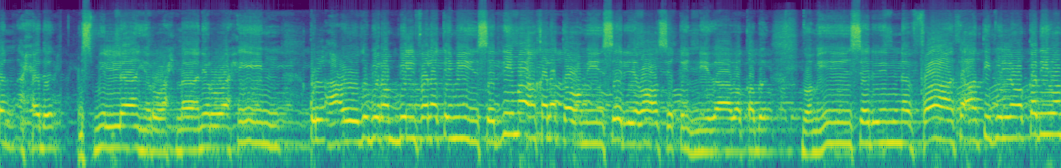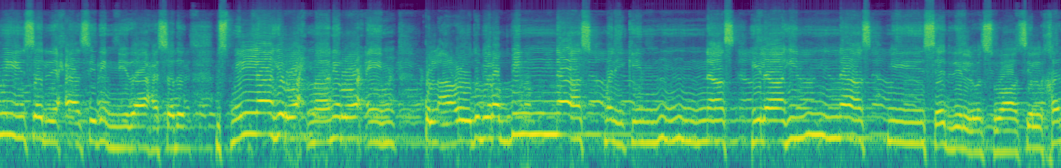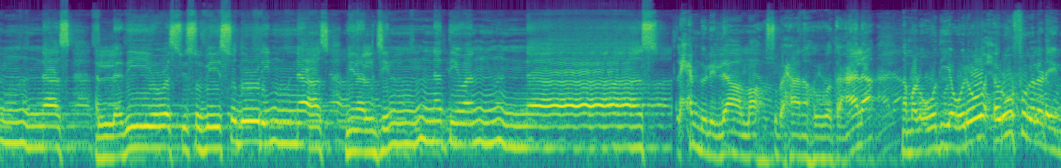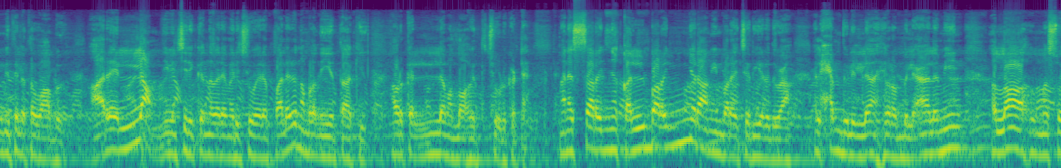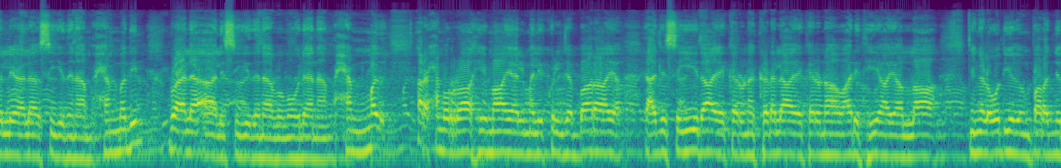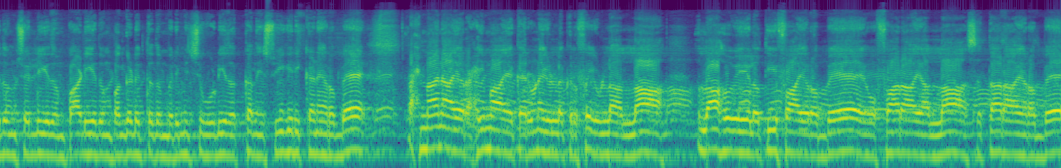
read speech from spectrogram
أحد بسم الله الرحمن الرحيم. قل أعوذ برب الفلق من شر ما خلق ومن شر غاسق إذا وقب ومن شر النفاثات في العقد ومن شر حاسد إذا حسد بسم الله الرحمن الرحيم قل أعوذ برب الناس ملك الناس إله الناس من شر الوسواس الخناس الذي يوسوس في صدور الناس من الجنة والناس الناس അലഹമുല്ല അള്ളാഹു സുബാനഹു വതആല നമ്മൾ ഓതിയ ഓരോ ഹെറൂഫുകളുടെയും മിഥില തവാബ്. ആരെല്ലാം ജീവിച്ചിരിക്കുന്നവരെ മരിച്ചുവരെ പലരും നമ്മളെ നീയത്താക്കി അവർക്കെല്ലാം അള്ളാഹു എത്തിച്ചു കൊടുക്കട്ടെ. മനസ്സറിഞ്ഞ് കൽബറിഞ്ഞൊരാമീൻ പറയാം ചെറിയൊരു ദുആ. അൽഹംദുലില്ലാഹി റബ്ബിൽ ആലമീൻ. സ്വല്ലി അലാ സയ്യിദിന മുഹമ്മദിൻ വഅലാ ആലി സീദന മൗലാന മുഹമ്മദ്. അർഹമുർ റഹീമായ അൽ മലിക്കുൽ ജബ്ബാറായ കടലായ കരുണക്കടലായ കരുണാവാരിധിയായ അല്ലാഹ്. നിങ്ങൾ ഓതിയതും പറഞ്ഞതും ചൊല്ലിയതും പാടിയതും പങ്കെടുത്തതും ഒരുമിച്ച് കൂടിയതൊക്കെ നീ സ്വീകരിക്കണേ റബ്ബേ. റഹ്മാനായ റഹീമായ കരുണയുള്ള കൃഫയുള്ള അല്ലാ അള്ളാഹുവേ ലത്തീഫായ റബ്ബേ ഒഫാറായ അല്ലാ സത്താറായ റബ്ബേ.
